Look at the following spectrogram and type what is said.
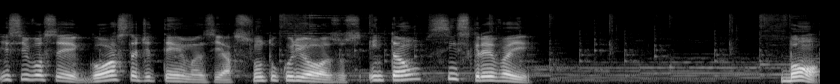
E se você gosta de temas e assuntos curiosos, então se inscreva aí. Bom,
